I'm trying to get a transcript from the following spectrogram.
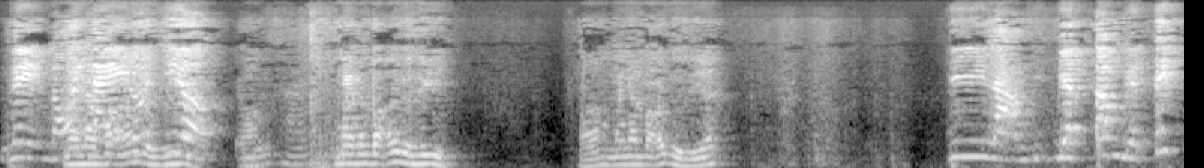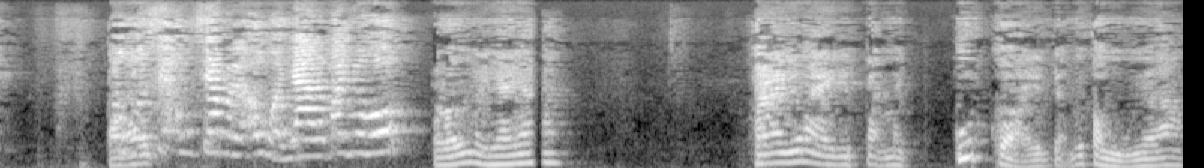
nệm nói này nói kia. Mày làm vợ kiểu gì? Hả? Mày làm vợ kiểu gì á? Đi làm thì biệt tâm biệt tích. Tao ông xem ông xem là ông ở nhà là bao nhiêu hôm? Tao nói mày nghe nhá. Hai đứa này thì phải mày cút khỏi tận cái phòng ngủ nhà tao.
